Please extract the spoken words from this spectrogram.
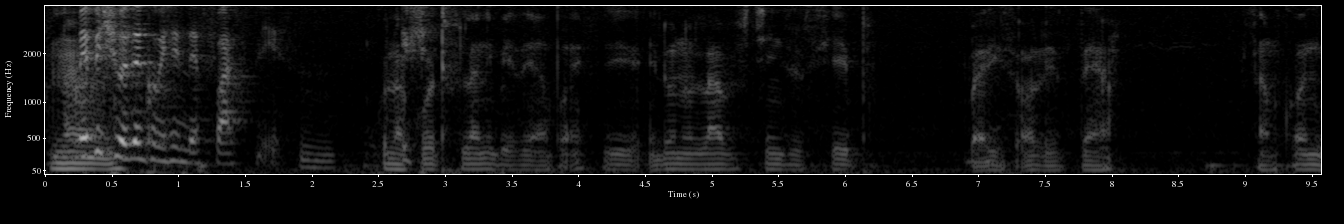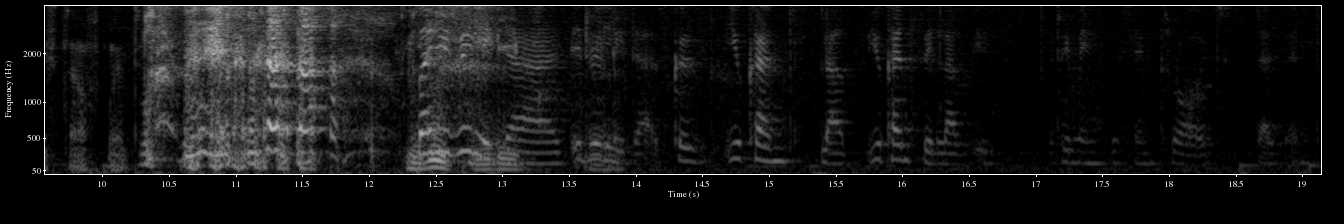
kuna, maybe she wasn't committed in the first place. Mm. Kuna quote fulani the hapo I don't know love changes shape but it's always there some corny stuff but but it really does. It really does. Because you can't love, you can't say love is remains the same throughout. Doesn't.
